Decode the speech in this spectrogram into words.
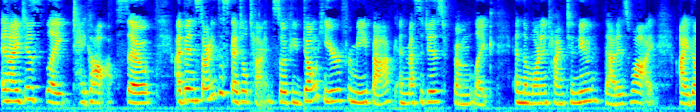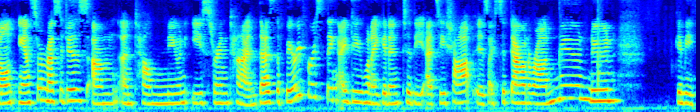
and I just like take off. So I've been starting to schedule time. So if you don't hear from me back and messages from like in the morning time to noon, that is why. I don't answer messages um, until noon Eastern time. That is the very first thing I do when I get into the Etsy shop is I sit down around noon, noon, give me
